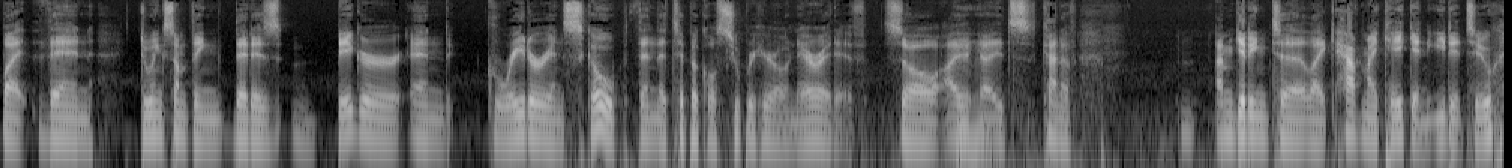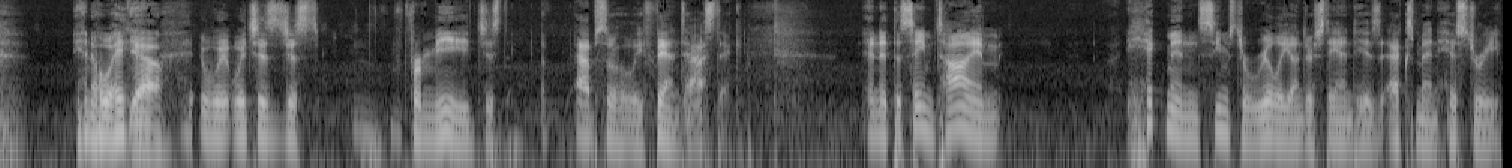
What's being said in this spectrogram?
but then doing something that is bigger and greater in scope than the typical superhero narrative. So I, Mhm. it's kind of I'm getting to like have my cake and eat it too, in a way. Yeah, which is just for me just absolutely fantastic. And at the same time, Hickman seems to really understand his X Men history,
